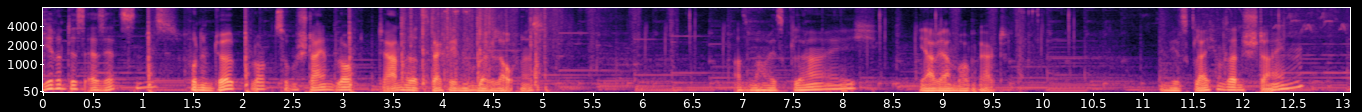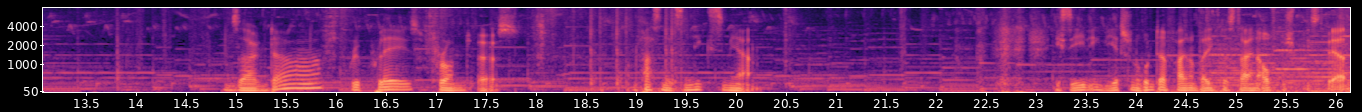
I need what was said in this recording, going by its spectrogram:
während des Ersetzens von dem Dirtblock zum Steinblock der andere Zwerg hinübergelaufen ist. Also machen wir jetzt gleich... Ja, wir haben Baum gehackt. Nehmen wir jetzt gleich unseren Stein und sagen da Replace Front Earth. Und fassen jetzt nichts mehr an. Ich sehe ihn irgendwie jetzt schon runterfallen und bei den Kristallen aufgespießt werden.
